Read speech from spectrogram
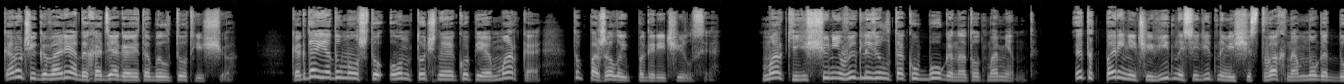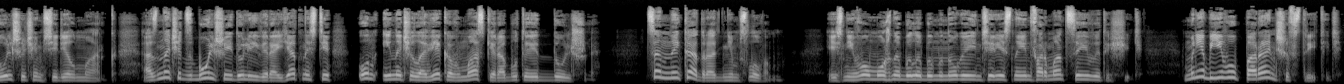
Короче говоря, доходяга это был тот еще. Когда я думал, что он точная копия Марка, то, пожалуй, погорячился. Марк еще не выглядел так убого на тот момент. Этот парень, очевидно, сидит на веществах намного дольше, чем сидел Марк, а значит, с большей долей вероятности он и на человека в маске работает дольше. Ценный кадр, одним словом. Из него можно было бы много интересной информации вытащить. Мне бы его пораньше встретить.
